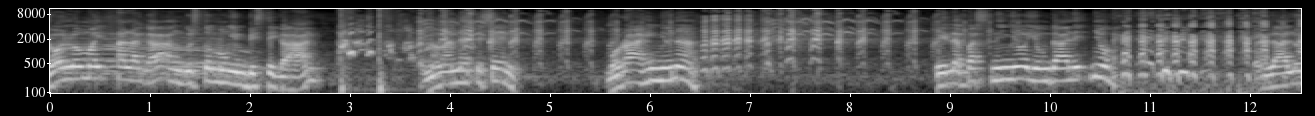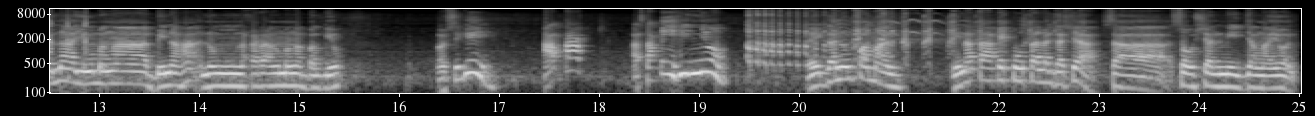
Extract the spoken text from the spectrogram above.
Dolomite talaga ang gusto mong imbestigahan? Mga netizen, murahin nyo na. Ilabas ninyo yung galit nyo. Lalo na yung mga binaha nung nakaraang mga bagyo. O sige, atak! Atakihin nyo! Eh, ganun pa man, inatake po talaga siya sa social media ngayon.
